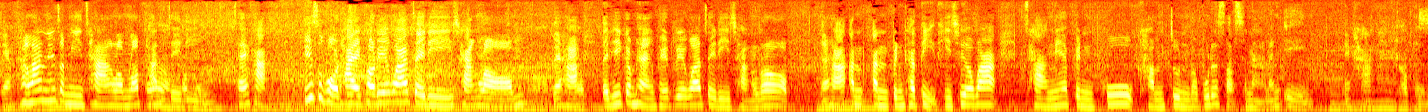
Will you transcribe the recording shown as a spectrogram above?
เนี่ยข้างล่างนี้จะมีช้างล้อมรอบฐานอ่าเจครับดีผมย์ใช่ค่ะ ที่สุโขทัยเขาเรียกว่าเจดีย์ช้างล้อม นะคะครับ แต่ที่กำแพงเพชรเรียกว่าเจดีย์ช้างรอบนะคะอันอันเป็นคติที่เชื่อว่าช้างเนี่ยเป็นผู้ค้ำจุนพระพุทธศาสนานั่นเองนะคะอืมครับผม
